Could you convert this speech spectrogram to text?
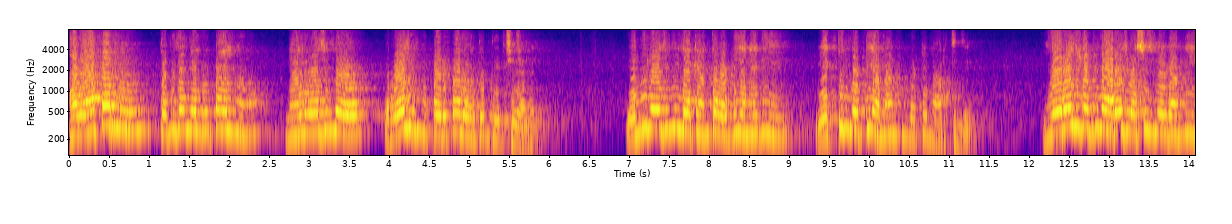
ఆ వ్యాపారులు తొమ్మిది వందల రూపాయలను నెల రోజుల్లో రోజుకి ముప్పై రూపాయలు వంతు తీర్చేయాలి. ఎన్ని రోజులు లేక ఎంత వడ్డీ అనేది వ్యక్తిని బట్టి అమౌంట్ని బట్టి మారుతుంది. ఏ రోజు డబ్బులు ఆ రోజు వసూలు చేయడాన్ని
